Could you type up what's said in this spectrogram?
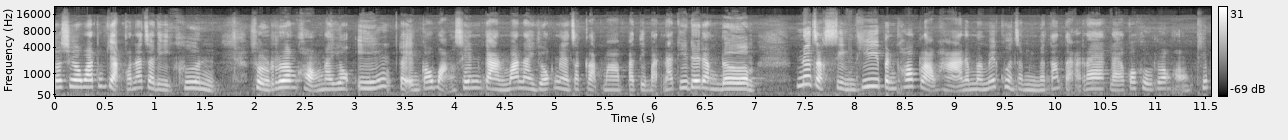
ก็เชื่อว่าทุกอย่างก็น่าจะดีขึ้น ส่วนเรื่องของนายกอิงตัวเองก็หวังเช่นกันว่านายกเนี่ยจะกลับมาปฏิบัติหน้าที่ได้ดังเดิม เนื่องจากสิ่งที่เป็นข้อกล่าวหาเนี่ยมันไม่ควรจะมีมาตั้งแต่แรกแล้วก็คือเรื่องของคลิป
